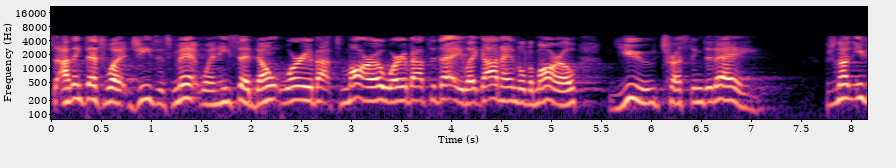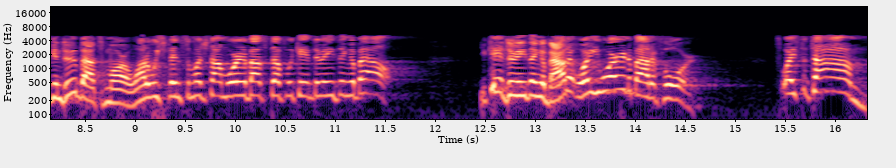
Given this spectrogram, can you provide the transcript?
So I think that's what Jesus meant when he said, Don't worry about tomorrow, worry about today. Let God handle tomorrow, you trusting today. There's nothing you can do about tomorrow. Why do we spend so much time worrying about stuff we can't do anything about? You can't do anything about it. What are you worried about it for? It's a waste of time.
